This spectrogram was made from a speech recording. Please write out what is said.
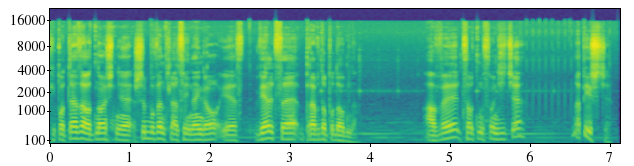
hipoteza odnośnie szybu wentylacyjnego jest wielce prawdopodobna. A wy co o tym sądzicie? Napiszcie.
